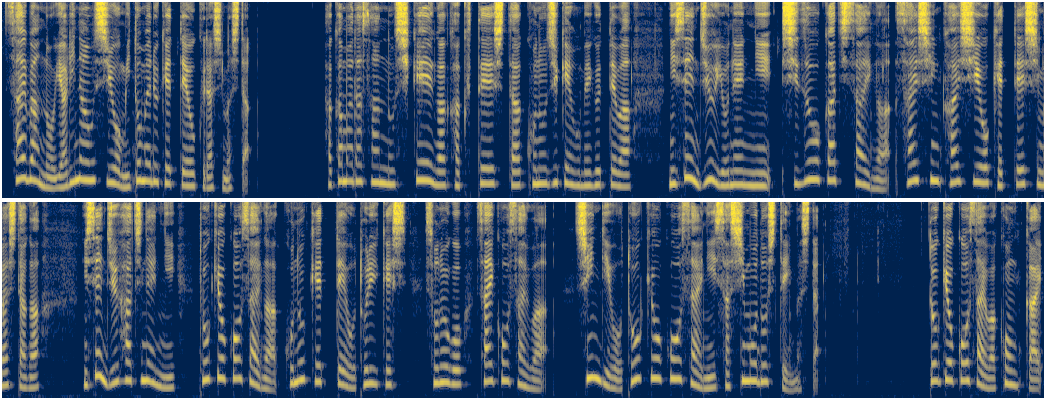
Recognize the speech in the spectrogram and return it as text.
裁判のやり直しを認める決定を下しました。袴田さんの死刑が確定したこの事件をめぐっては、2014年に静岡地裁が再審開始を決定しましたが、2018年に東京高裁がこの決定を取り消し、その後、最高裁は審理を東京高裁に差し戻していました。東京高裁は今回、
